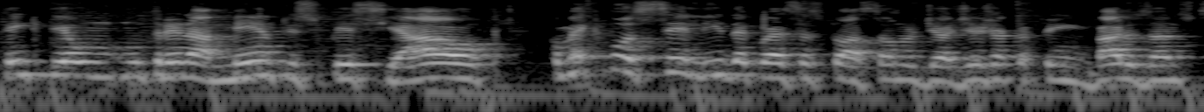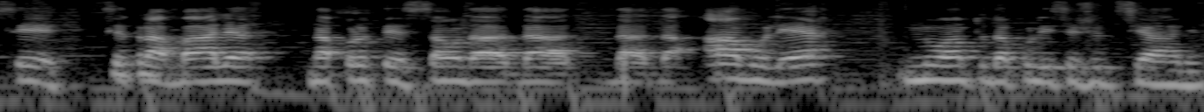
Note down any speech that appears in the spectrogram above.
Tem que ter um, um, treinamento especial? Como é que você lida com essa situação no dia a dia, já que tem vários anos que você, que você trabalha na proteção da, da, da, da mulher no âmbito da Polícia Judiciária?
